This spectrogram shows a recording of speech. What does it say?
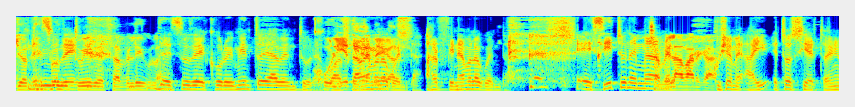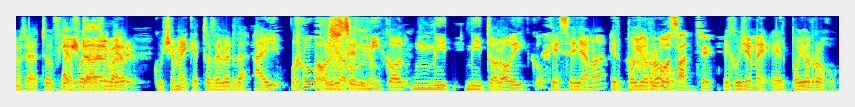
Yo de tengo su un de- tuit de esa película. de su descubrimiento y aventura. Pues al final me lo cuenta. Al final me lo cuenta. Existe una Chabela Vargas. Escúchame, hay, esto es cierto, ¿eh? O sea, esto ya fuera de. Escúchame, que esto es de verdad. Hay un ser mico- mitológico que se llama el pollo Hugo rojo. Sánchez. Escúchame, el pollo rojo.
